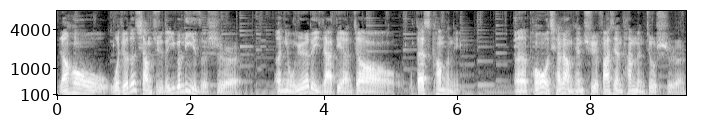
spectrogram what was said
然后我觉得想举的一个例子是，呃，纽约的一家店叫 Desk Company，呃，朋友前两天去发现他们就是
